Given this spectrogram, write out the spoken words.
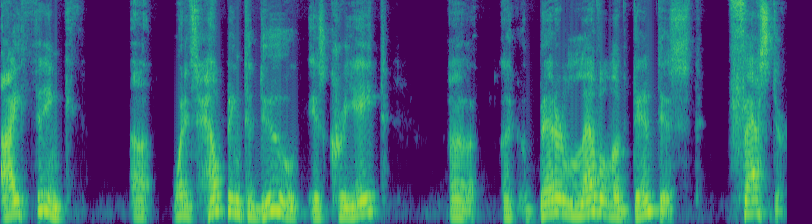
I think uh, what it's helping to do is create a, a better level of dentist faster.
